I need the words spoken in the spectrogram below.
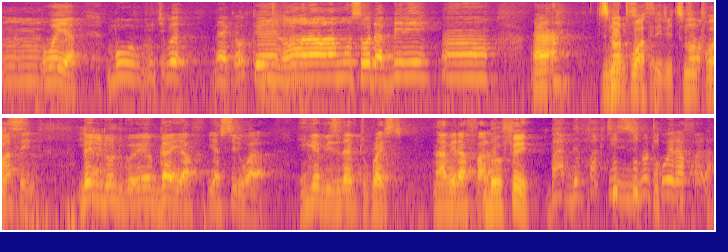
mm, where Mbu- mchiba like okay no na mu soda biri uh, uh, It's not worth it. It's not worth it. then you don't go a guy ya- yasiriwala he gave his life to Christ. N'abeera fala Buffet. but the fact is he's not kubeera fala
